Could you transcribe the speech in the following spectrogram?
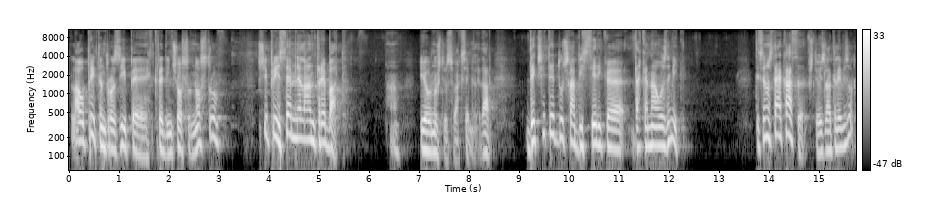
l-a oprit într-o zi pe credinciosul nostru și prin semne l-a întrebat. Da? Eu nu știu să fac semnele, dar de ce te duci la biserică dacă n-auzi nimic? De ce nu stai acasă și te uiți la televizor?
